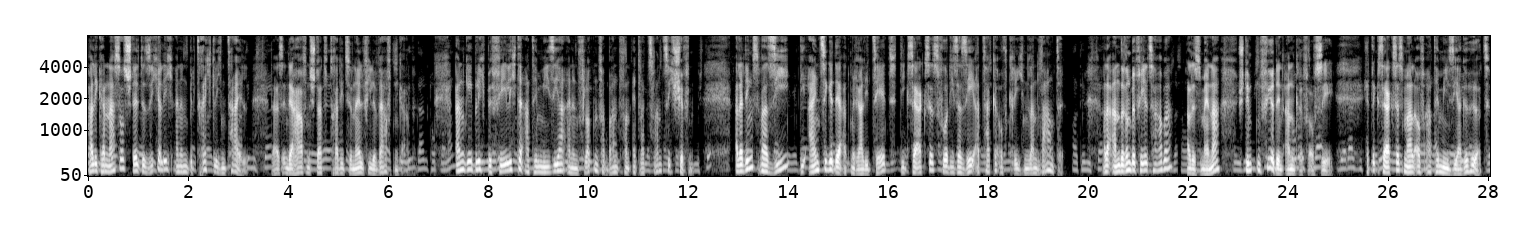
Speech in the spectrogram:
Halikarnassos stellte sicherlich einen beträchtlichen Teil, da es in der Hafenstadt traditionell viele Werften gab. Angeblich befehligte Artemisia einen Flottenverband von etwa 20 Schiffen. Allerdings war sie die einzige der Admiralität, die Xerxes vor dieser Seeattacke auf Griechenland warnte. Alle anderen Befehlshaber, alles Männer, stimmten für den Angriff auf See. Hätte Xerxes mal auf Artemisia gehört.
